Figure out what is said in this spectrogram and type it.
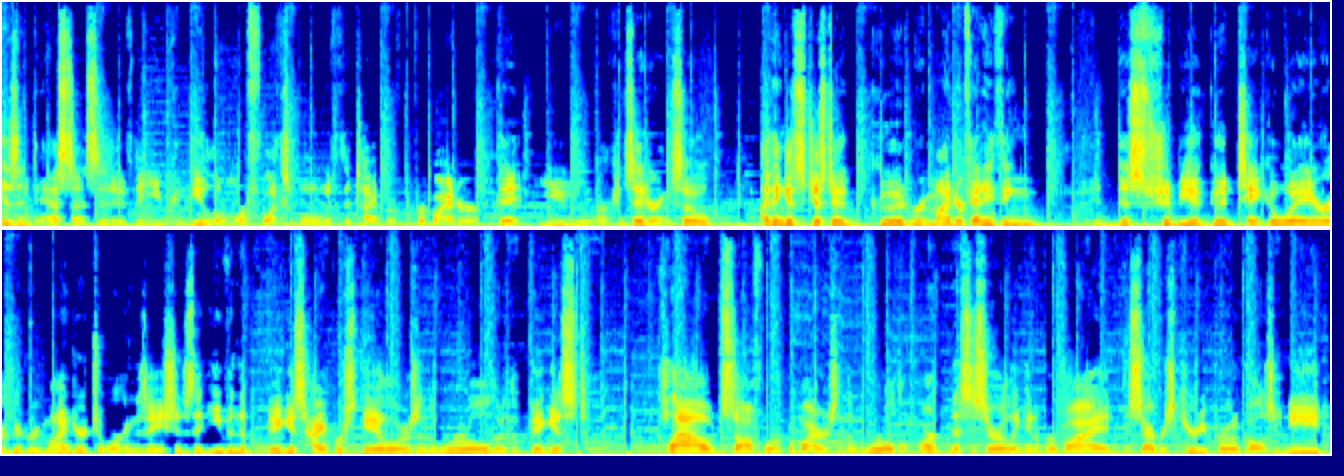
isn't as sensitive that you can be a little more flexible with the type of provider that you are considering. So I think it's just a good reminder. If anything, this should be a good takeaway or a good reminder to organizations that even the biggest hyperscalers in the world or the biggest cloud software providers in the world aren't necessarily going to provide the cybersecurity protocols you need.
